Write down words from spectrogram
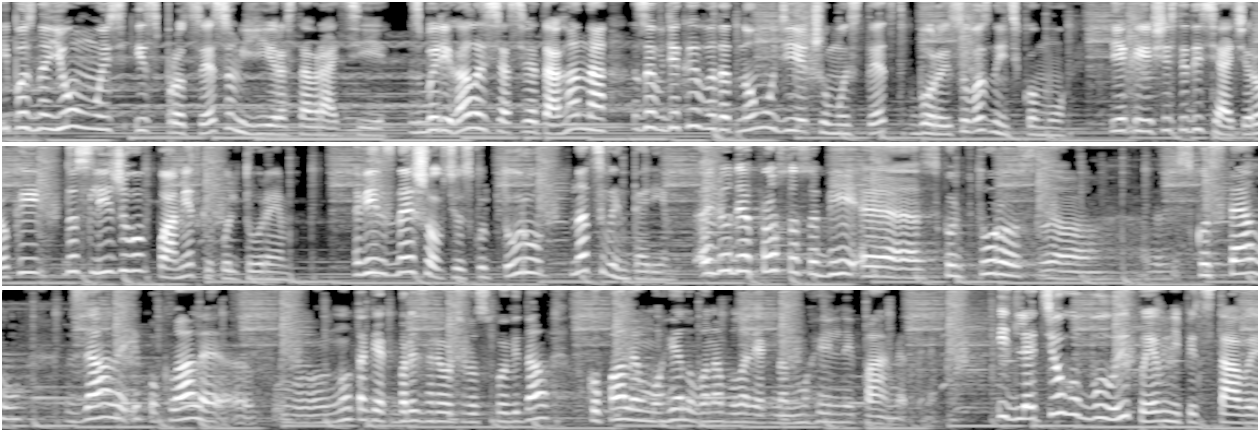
і познайомимось із процесом її реставрації. Зберігалася свята Ганна завдяки видатному діячу мистецтв Борису Возницькому, який в 60-ті роки досліджував пам'ятки культури. Він знайшов цю скульптуру на цвинтарі. Люди просто собі е, скульптуру з, е, з костелу взяли і поклали, е, в- ну так як Борис Григорович розповідав, вкопали в могилу, вона була як надмогильний пам'ятник. І для цього були певні підстави.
